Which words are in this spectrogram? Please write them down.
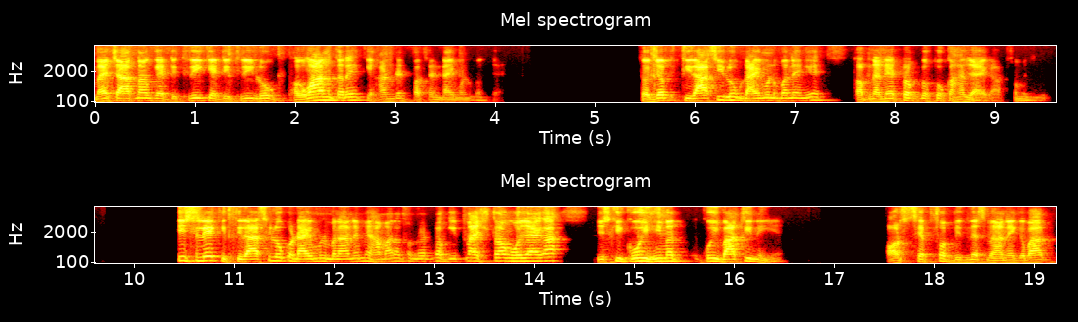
मैं चाहता हूँ कि एटी थ्री के एटी थ्री लोग भगवान करें कि हंड्रेड परसेंट डायमंड बन जाए। तो जब तिरासी लोग डायमंड बनेंगे तो अपना नेटवर्क दोस्तों कहाँ जाएगा, आप समझिए। इसलिए कि तिरासी लोग को डायमंड बनाने में हमारा तो नेटवर्क इतना स्ट्रांग हो जाएगा जिसकी कोई हिम्मत, कोई बात ही नहीं है। और सेप्स ऑफ़ बिज़नेस में आने के बाद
